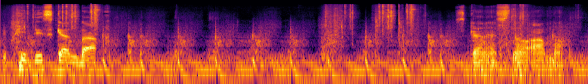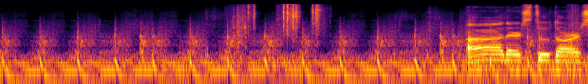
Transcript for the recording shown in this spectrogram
Repeat this gun back. This gun has no ammo. Ah, uh, there's two doors.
